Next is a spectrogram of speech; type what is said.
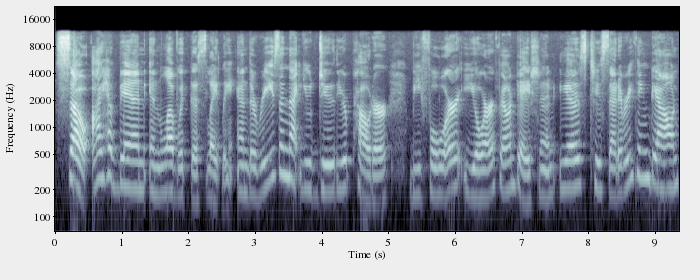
So i have been in love with this lately and the reason that you do your powder before your foundation is to set everything down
